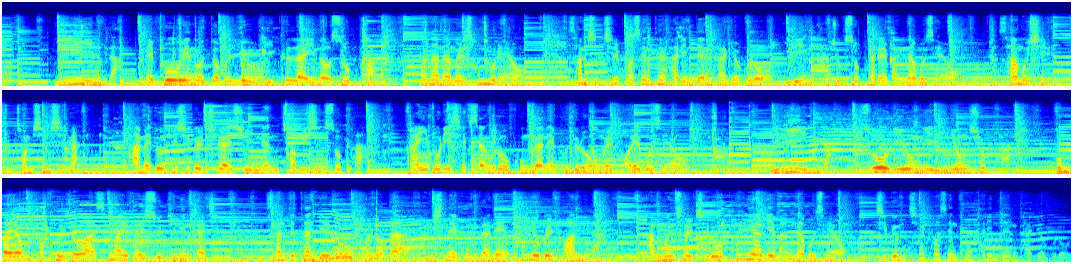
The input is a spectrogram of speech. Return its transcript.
2위입니다. FONOW 리클라이너 소파 편안함을 선물해요. 37% 할인된 가격으로 1인 가죽 소파를 만나보세요. 사무실, 점심시간, 밤에도 휴식을 취할 수 있는 접이식 소파, 아이보리 색상으로 공간의 부드러움을 더해보세요. 1위입니다. 수호 리용 1인용 쇼파, 홈바형 컵홀더와 생활 발수 기능까지 산뜻한 옐로우 컬러가 당신의 공간에 활력을 더합니다. 방문 설치로 편리하게 만나보세요. 지금 7% 할인된 가격으로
